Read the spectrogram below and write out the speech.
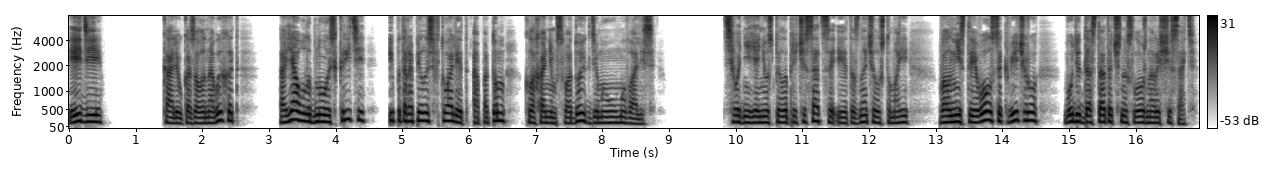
«Иди», — Кали указала на выход, а я улыбнулась Крити и поторопилась в туалет, а потом к лоханям с водой, где мы умывались. Сегодня я не успела причесаться, и это значило, что мои волнистые волосы к вечеру будет достаточно сложно расчесать.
